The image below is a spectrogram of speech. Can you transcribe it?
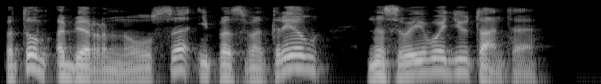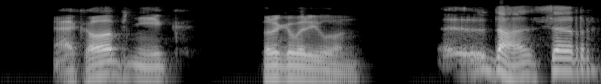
потом обернулся и посмотрел на своего адъютанта. — Окопник, — проговорил он. «Э, — Да, сэр,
